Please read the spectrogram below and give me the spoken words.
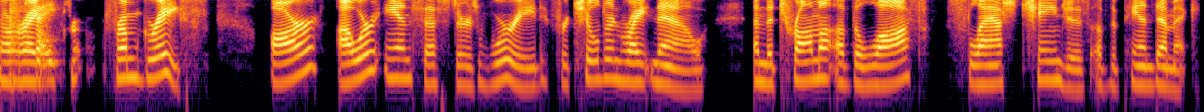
All right. Okay. From Grace. Are our ancestors worried for children right now and the trauma of the loss slash changes of the pandemic?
